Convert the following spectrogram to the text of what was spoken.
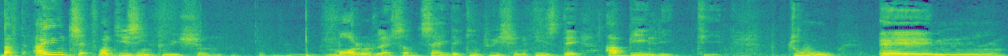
but I would say what is intuition, more or less. I would say that intuition is the ability to um,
